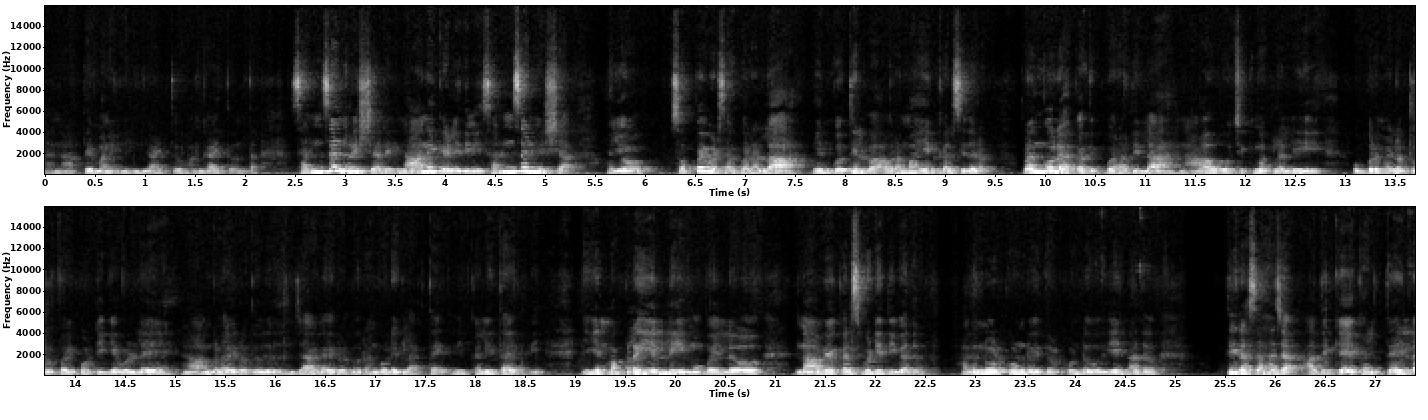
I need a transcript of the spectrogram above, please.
ನನ್ನ ಅತ್ತೆ ಮನೇಲಿ ಹಿಂಗಾಯಿತು, ಹಾಗಾಯ್ತು ಅಂತ. ಸಣ್ಣ ಸಣ್ಣ ವಿಷಯ ರೀ, ನಾನೇ ಕೇಳಿದ್ದೀನಿ ಸಣ್ಣ ಸಣ್ಣ ವಿಷಯ ಅಯ್ಯೋ, ಸೊಪ್ಪೆ ಬಿಡ್ಸೋಕೆ ಬರಲ್ಲ, ಏನು ಗೊತ್ತಿಲ್ವಾ? ಅವರಮ್ಮ ಏನು ಕಲಿಸಿದಾರೋ. ರಂಗೋಲಿ ಹಾಕೋದಕ್ಕೆ ಬರೋದಿಲ್ಲ. ನಾವು ಚಿಕ್ಕ ಮಕ್ಕಳಲ್ಲಿ ಒಬ್ಬರ ಮೇಲೊಬ್ಬರು ಪೈಪೋಟಿಗೆ ಒಳ್ಳೆ ಅಂಗಳ ಇರೋದು, ಜಾಗ ಇರೋದು ರಂಗೋಲಿಗಳು ಹಾಕ್ತಾ ಇದ್ವಿ, ಕಲಿತಾ ಇದ್ವಿ. ಈಗಿನ ಮಕ್ಕಳು ಎಲ್ಲಿ? ಮೊಬೈಲು, ನಾವೇ ಕಲಿಸ್ಬಿಟ್ಟಿದ್ದೀವಿ ಅದು. ಅದನ್ನು ನೋಡಿಕೊಂಡು, ಇದು ನೋಡಿಕೊಂಡು, ಏನದು? ತೀರಾ ಸಹಜ. ಅದಕ್ಕೆ ಕಲಿತೇ ಇಲ್ಲ,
